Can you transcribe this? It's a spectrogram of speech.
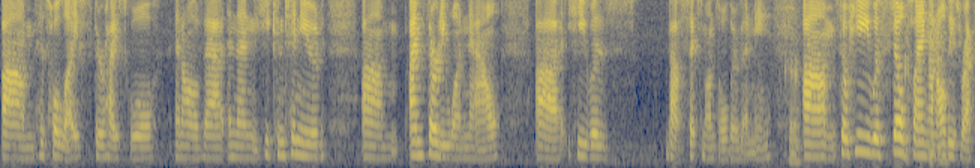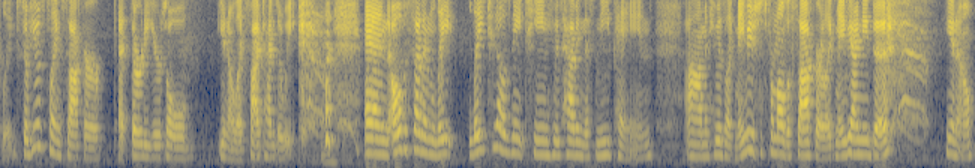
um, his whole life through high school and all of that. And then he continued. Um, I'm 31 now. Uh, he was about six months older than me. Okay. Um, so he was still playing on all these rec leagues. So he was playing soccer at 30 years old, you know, like five times a week. and all of a sudden, late late 2018, he was having this knee pain, um, and he was like, maybe it's just from all the soccer. Like maybe I need to. You know,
